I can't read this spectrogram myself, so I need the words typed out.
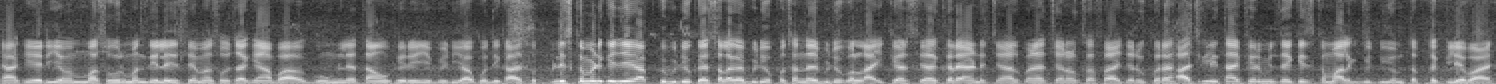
यहाँ के एरिया में मशहूर मंदिर है, इसलिए मैं सोचा कि यहाँ पर घूम लेता हूँ, फिर ये वीडियो आपको दिखाए तो प्लीज़ कमेंट कीजिए आपको वीडियो कैसा लगा, वीडियो पसंद है, वीडियो को लाइक कर शेयर करें एंड चैनल पर चैनल को सब्सक्राइब ज़रूर करें। आज के लिए इतना ही, फिर मिलते हैं किस कमाल की वीडियो में, तब तक लिए बाय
